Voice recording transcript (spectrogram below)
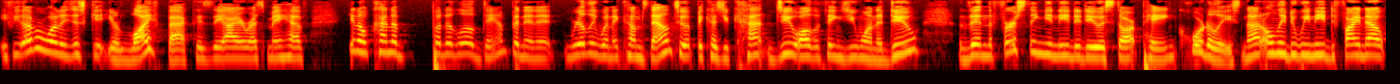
if you ever want to just get your life back because the IRS may have, you know, kind of put a little dampen in it really when it comes down to it because you can't do all the things you want to do, then the first thing you need to do is start paying quarterlies. Not only do we need to find out,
